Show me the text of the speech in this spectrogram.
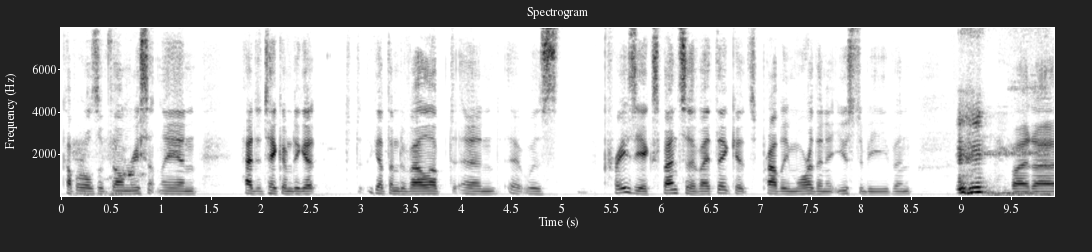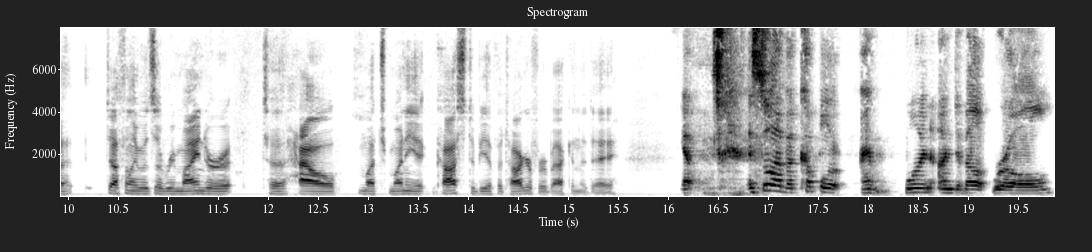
couple rolls of film recently, and had to take them to get get them developed, and it was crazy expensive. I think it's probably more than it used to be, even. Mhm. But uh, definitely was a reminder to how much money it cost to be a photographer back in the day. Yep. I still have a couple of, I have one undeveloped roll,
